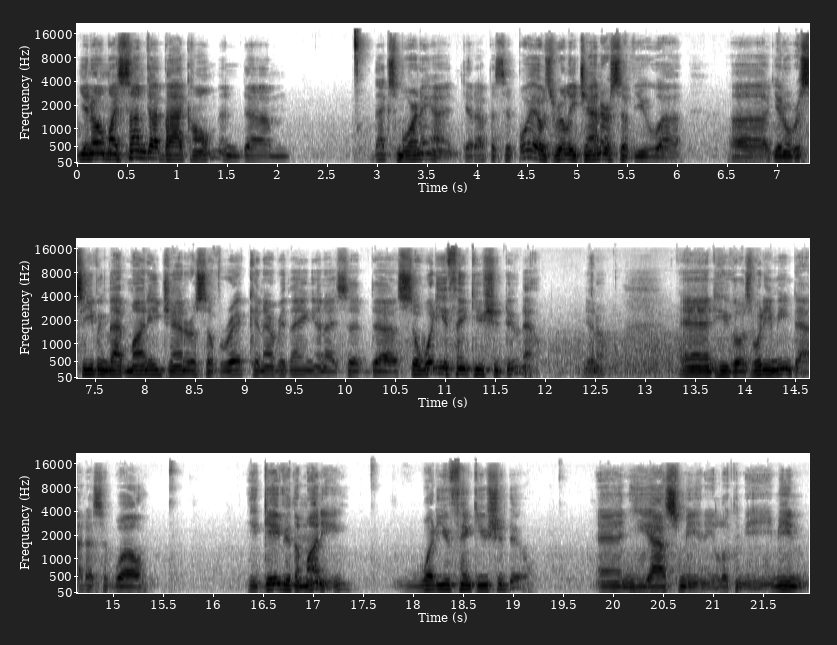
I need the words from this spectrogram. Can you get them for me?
you know my son got back home and um, next morning I get up. I said, "Boy, I was really generous of you, uh, uh, you know, receiving that money, generous of Rick and everything." And I said, uh, "So what do you think you should do now?" You know, and he goes, "What do you mean, Dad?" I said, "Well, he gave you the money. What do you think you should do?" And he asked me, and he looked at me. You mean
